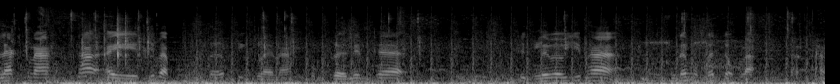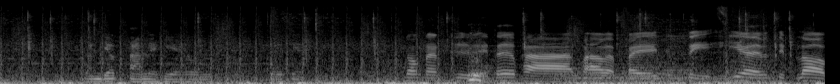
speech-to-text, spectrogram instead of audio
แลกนะ ถ้าไอ้ที่แบบเซิร์ฟจริงเลยนะ ผมเคยเล่นแค่ถึงเลเวลยี่ห้าแล้วผมก็จบละ วันเดียวตันเลยเฮียวันเปิดเนี่ย นอกนั้นคือไอเตอร์พาพาแบบไปจุติเฮียเป็นสิบรอบ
